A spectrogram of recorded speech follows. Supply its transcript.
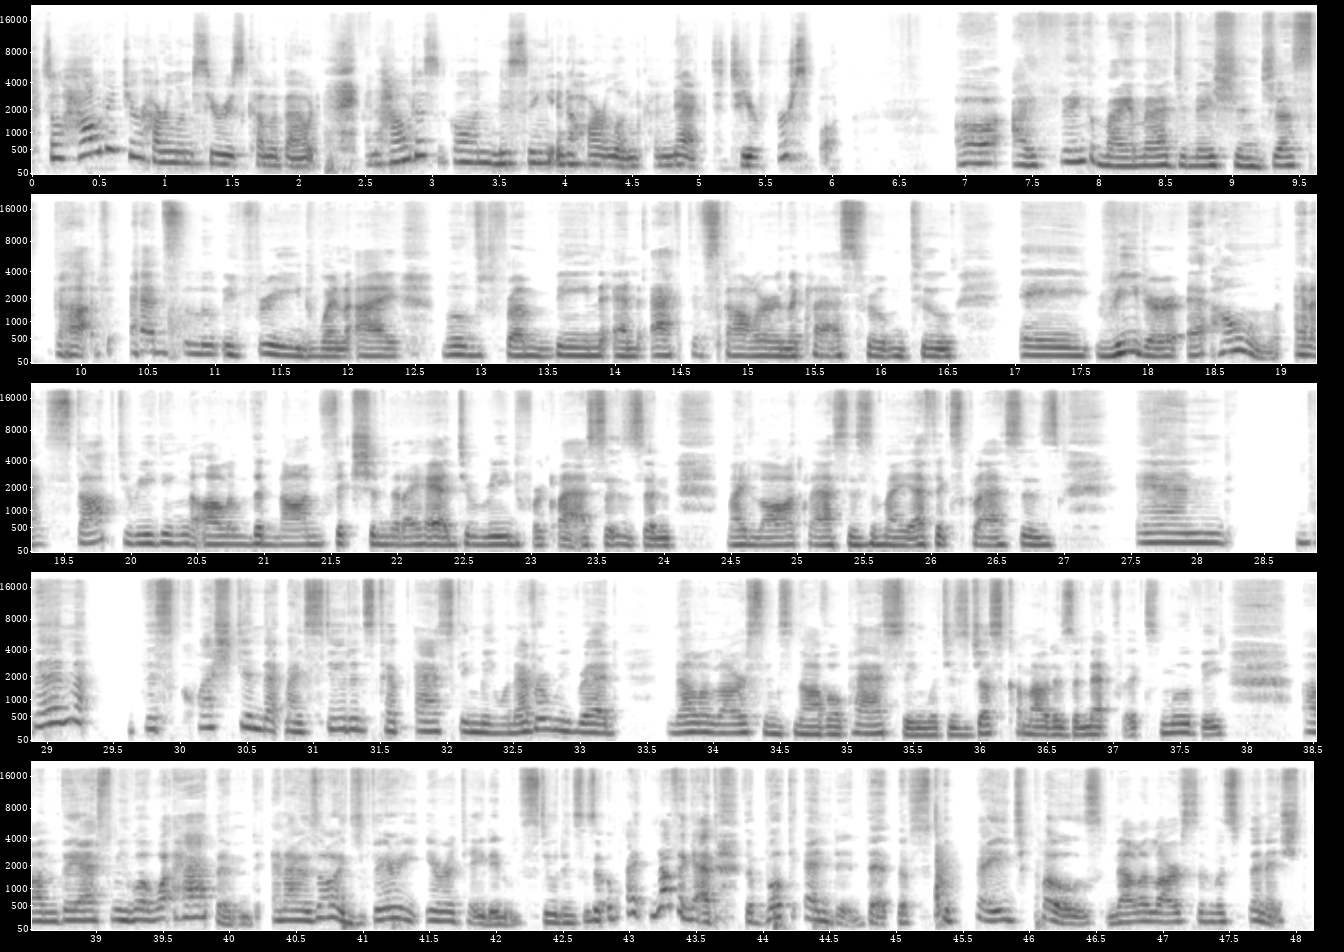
So, how did your Harlem series come about, and how does Gone Missing in Harlem connect to your first book? Oh, I think my imagination just got absolutely freed when I moved from being an active scholar in the classroom to a reader at home. And I stopped reading all of the nonfiction that I had to read for classes and my law classes and my ethics classes. And then this question that my students kept asking me whenever we read Nella Larsen's novel Passing, which has just come out as a Netflix movie, um, they asked me, Well, what happened? And I was always very irritated with students Nothing happened. The book ended, that the page closed, Nella Larsen was finished.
